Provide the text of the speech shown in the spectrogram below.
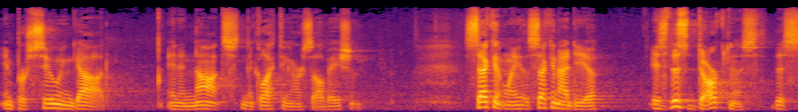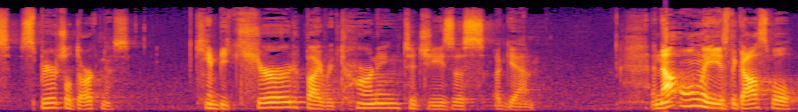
in pursuing God and in not neglecting our salvation. Secondly, the second idea is this darkness, this spiritual darkness, can be cured by returning to Jesus again. And not only is the gospel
